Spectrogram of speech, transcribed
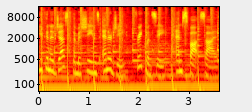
you can adjust the machine's energy, frequency, and spot size.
